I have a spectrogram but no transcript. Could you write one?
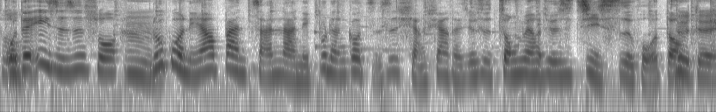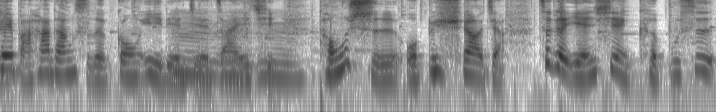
我的意思是说嗯，如果你要办展览，你不能够只是想象的就是宗庙就是祭祀活动对，对。可以把它当时的工艺连接在一起。嗯嗯嗯。同时，我必须要讲，这个沿线可不是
